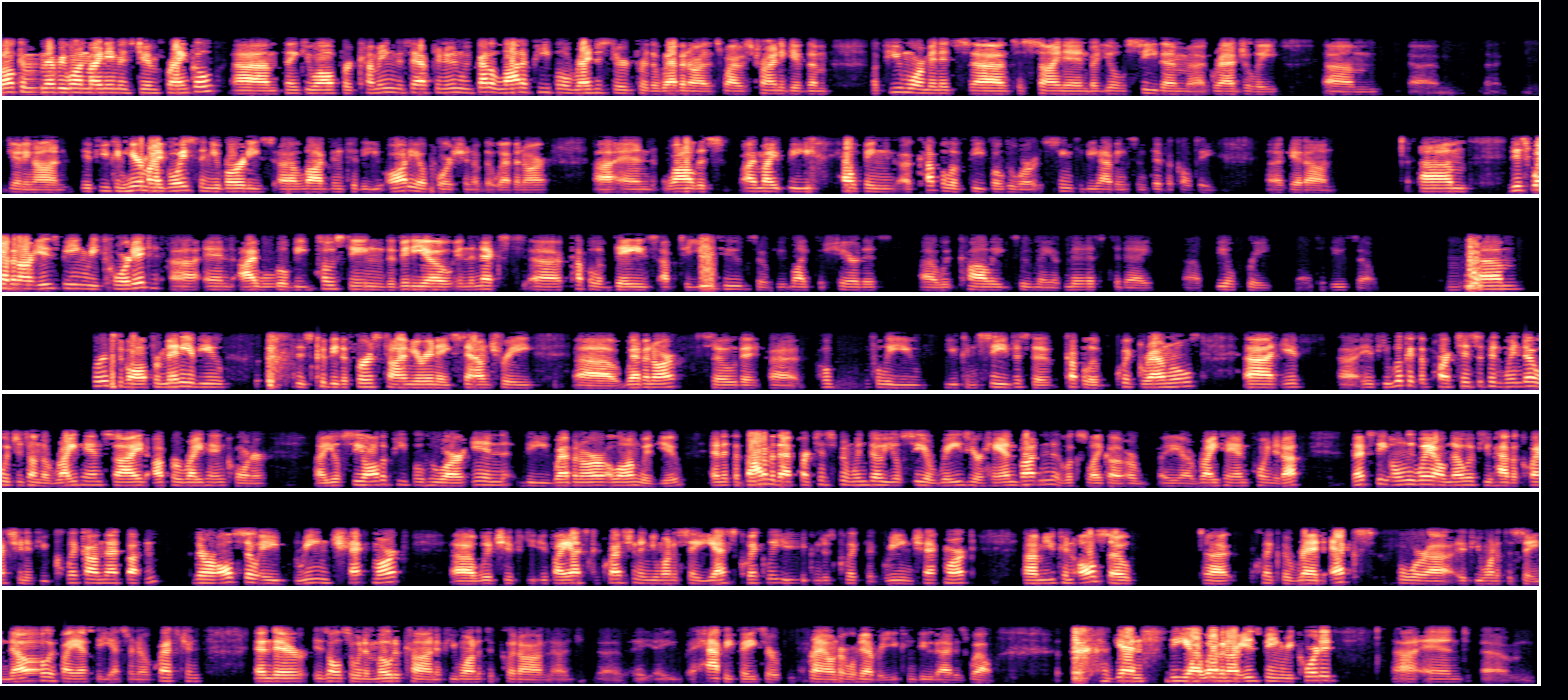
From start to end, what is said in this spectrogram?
Welcome everyone. My name is Jim Frankel. Um, thank you all for coming this afternoon. We've got a lot of people registered for the webinar. That's why I was trying to give them a few more minutes uh, to sign in, but you'll see them uh, gradually um, uh, getting on. If you can hear my voice, then you've already uh, logged into the audio portion of the webinar. Uh, and while this, I might be helping a couple of people who are seem to be having some difficulty uh, get on. Um, this webinar is being recorded, uh, and I will be posting the video in the next uh, couple of days up to YouTube. So if you'd like to share this uh, with colleagues who may have missed today, uh, feel free uh, to do so. Um, first of all, for many of you, this could be the first time you're in a SoundTree uh, webinar, so that hopefully you, you can see just a couple of quick ground rules. if uh, if you look at the participant window, which is on the right-hand side, upper right-hand corner, uh, you'll see all the people who are in the webinar along with you. And at the bottom of that participant window, you'll see a raise your hand button. It looks like a, a, a right hand pointed up. That's the only way I'll know if you have a question if you click on that button. There are also a green check mark, uh, which if, you, if I ask a question and you want to say yes quickly, you can just click the green check mark. Um, you can also uh, click the red X for uh, if you wanted to say no, if I asked a yes or no question. And there is also an emoticon if you wanted to put on a, a, a happy face or frown or whatever. You can do that as well. Again, the uh, webinar is being recorded, uh, and um,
